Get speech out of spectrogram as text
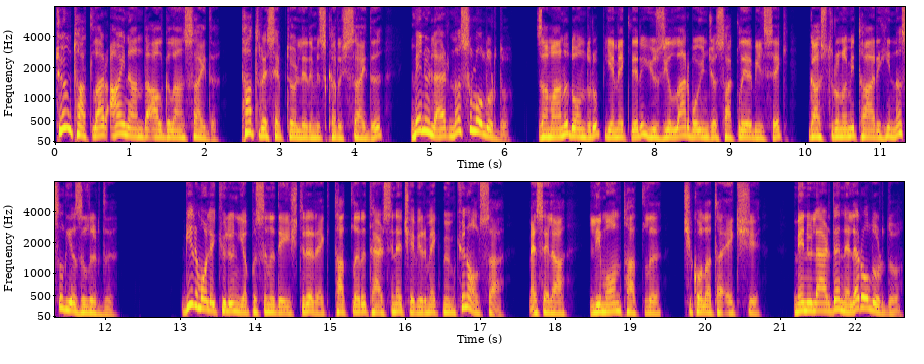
Tüm tatlar aynı anda algılansaydı, tat reseptörlerimiz karışsaydı, menüler nasıl olurdu? Zamanı dondurup yemekleri yüzyıllar boyunca saklayabilsek, gastronomi tarihi nasıl yazılırdı? Bir molekülün yapısını değiştirerek tatları tersine çevirmek mümkün olsa, mesela limon tatlı, çikolata ekşi, menülerde neler olurdu?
